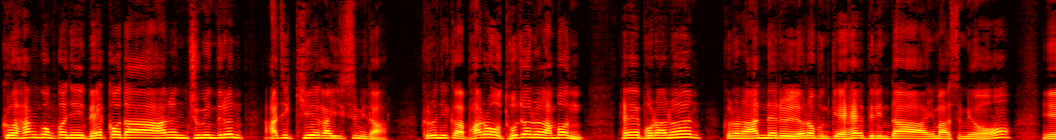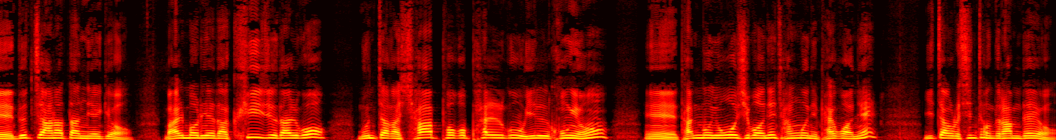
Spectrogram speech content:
그 항공권이 내 거다 하는 주민들은 아직 기회가 있습니다. 그러니까 바로 도전을 한번 해보라는 그런 안내를 여러분께 해드린다 이 말씀이요. 예, 늦지 않았다는 얘기요. 말머리에다 퀴즈 달고 문자가 샤퍼고 89106 예, 단문이 50원이 장문이 100원이 이 짝으로 신청들 하면 돼요.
